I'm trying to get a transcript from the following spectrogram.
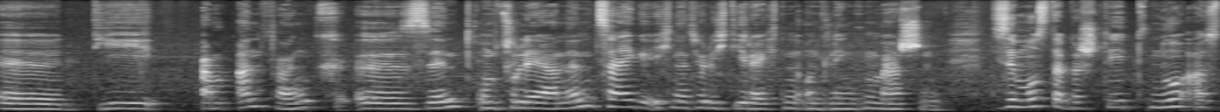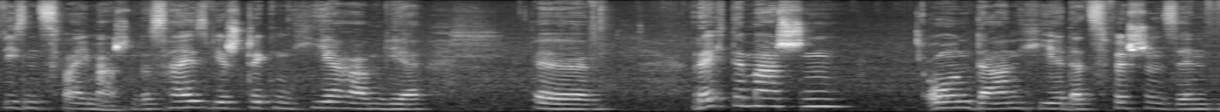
äh, die am Anfang äh, sind, um zu lernen, zeige ich natürlich die rechten und linken Maschen. Diese Muster besteht nur aus diesen zwei Maschen. Das heißt, wir stricken, hier haben wir rechte Maschen und dann hier dazwischen sind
